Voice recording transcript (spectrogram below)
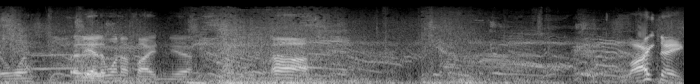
Oh, is that the real one? That Yeah, is. the one I'm fighting, yeah. Ah. Lightning!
